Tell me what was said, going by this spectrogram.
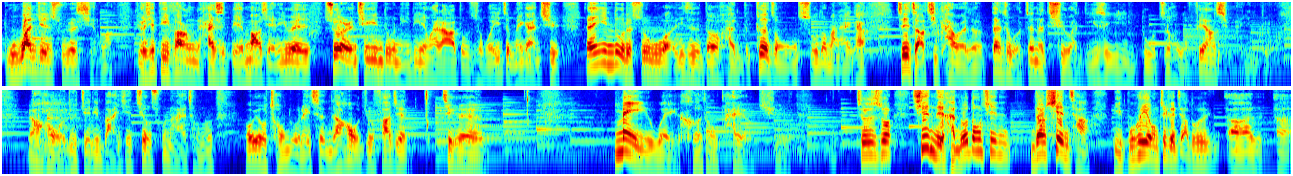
读万卷书就行了。有些地方还是别冒险，因为所有人去印度，你一定会拉肚子。我一直没敢去，但是印度的书我一直都很各种书都买来看。最早期看完之后，但是我真的去完第一次印度之后，我非常喜欢印度，然后我就决定把一些旧书拿来重读，我又重读了一次，然后我就发现这个。媚尾合同太有趣了，就是说，其实你很多东西，你到现场，你不会用这个角度，呃呃，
